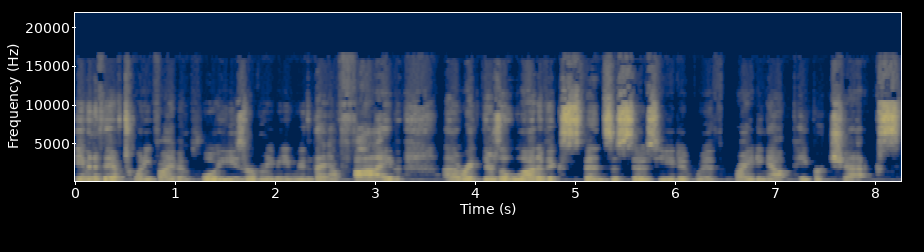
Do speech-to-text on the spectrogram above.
even if they have 25 employees or maybe even if they have five, uh, right, there's a lot of expense associated with writing out paper checks.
